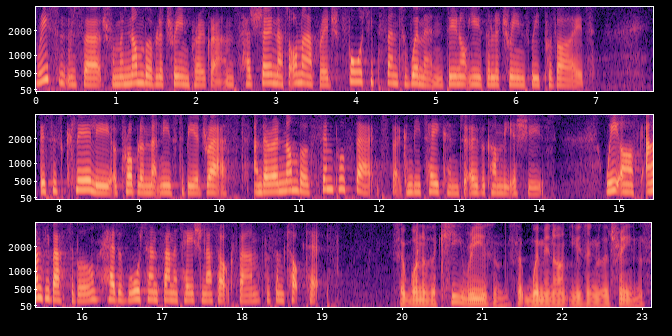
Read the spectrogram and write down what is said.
Recent research from a number of latrine programmes has shown that on average 40% of women do not use the latrines we provide. This is clearly a problem that needs to be addressed and there are a number of simple steps that can be taken to overcome the issues. We ask Andy Bastable, Head of Water and Sanitation at Oxfam, for some top tips. So one of the key reasons that women aren't using the latrines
